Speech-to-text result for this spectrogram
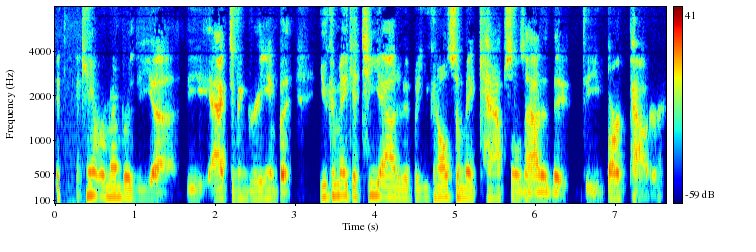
It, I can't remember the uh, the active ingredient, but you can make a tea out of it. But you can also make capsules out of the the bark powder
